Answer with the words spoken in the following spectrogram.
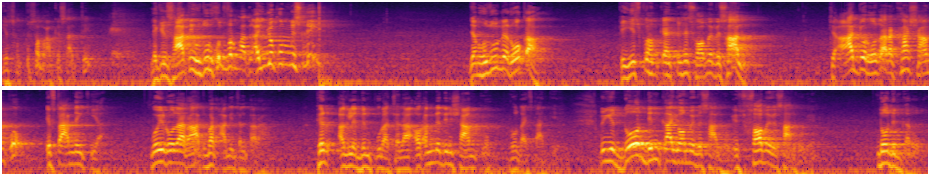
یہ سب کے سب آپ کے ساتھ تھے۔ لیکن ساتھ ہی حضور خود فرماتے ایوکم مثلی۔ جب حضور نے روکا کہ اس کو ہم کہتے ہیں سوم وصال، کہ آج جو روزہ رکھا شام کو افطار نہیں کیا، وہی روزہ رات بھر آگے چلتا رہا۔ پھر اگلے دن پورا چلا اور اگلے دن شام کو روزہ افطار کیا۔ تو یہ دو دن کا یوم وصال ہو گیا سو میں وصال ہو گیا۔ دو دن کا روزہ۔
